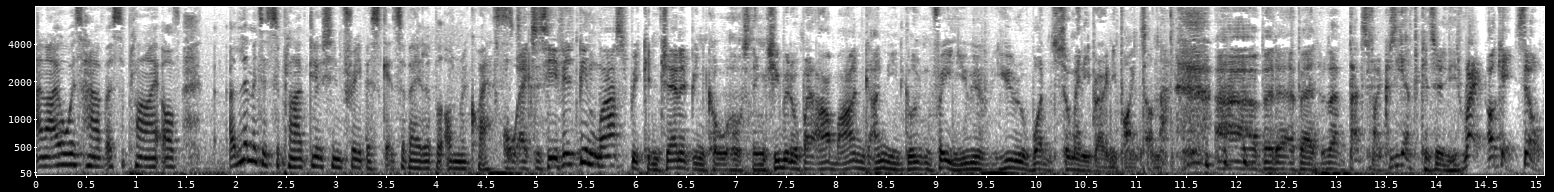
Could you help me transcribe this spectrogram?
And I always have a supply of a limited supply of gluten-free biscuits available on request. Oh, excellent. See, if it'd been last week and Jen had been co-hosting, she would have went, um, I'm, I need gluten-free, and you, you would have won so many brownie points on that. uh, but uh, but that, that's fine, because you have to consider these. Right, okay, so,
